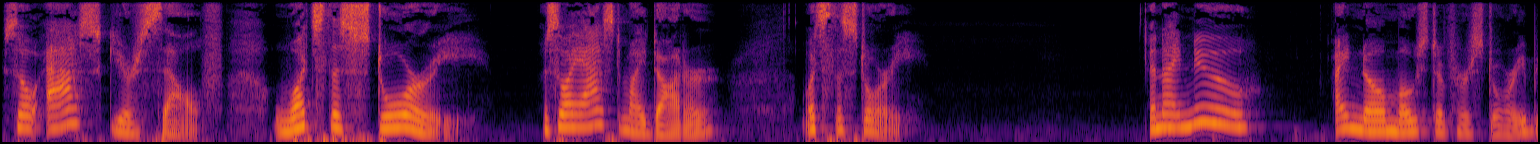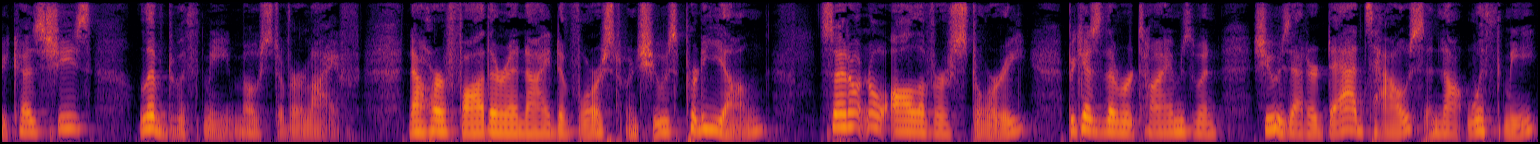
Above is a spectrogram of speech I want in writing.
So ask yourself, what's the story? So I asked my daughter, what's the story? And I knew, I know most of her story because she's lived with me most of her life. Now, her father and I divorced when she was pretty young. So I don't know all of her story because there were times when she was at her dad's house and not with me,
